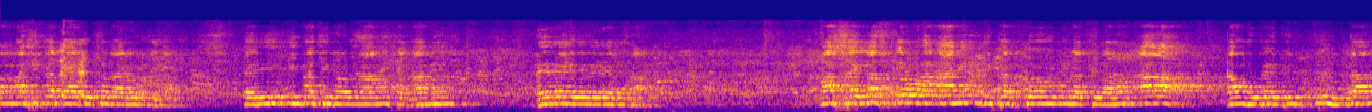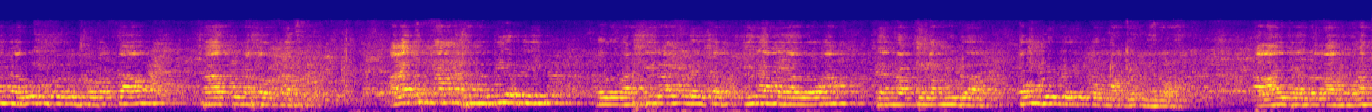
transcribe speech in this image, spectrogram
masih kada dictionary kita dari nami kan kami bere bere muna masailas kerohanani di perdo nila tulangan ala kang hubay bitu kami narum baru beberapa tahun satu masa kafir ala itu nama semua dia kalau marsirang mulai ina ya loan dan tulang muda tonggol dari komodo nero alai bandalah munang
